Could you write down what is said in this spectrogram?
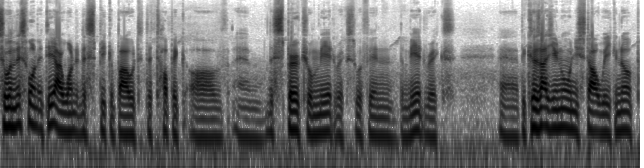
So, in this one today, I wanted to speak about the topic of um, the spiritual matrix within the matrix. Uh, because, as you know, when you start waking up,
